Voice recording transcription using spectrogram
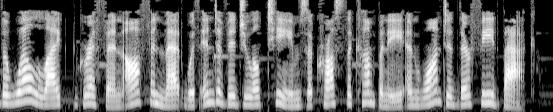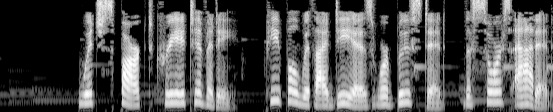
The well-liked Griffin often met with individual teams across the company and wanted their feedback. Which sparked creativity. People with ideas were boosted, the source added.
